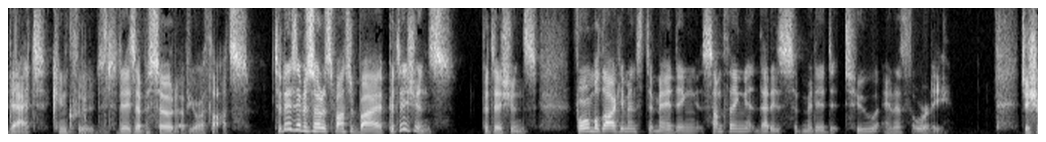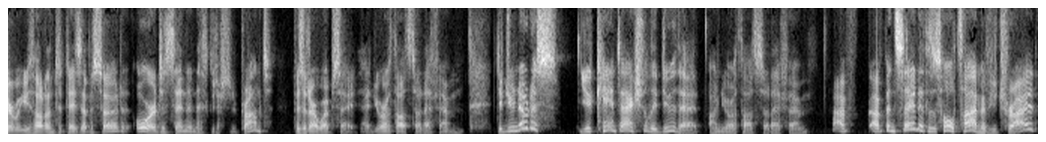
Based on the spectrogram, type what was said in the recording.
That concludes today's episode of Your Thoughts. Today's episode is sponsored by petitions. Petitions, formal documents demanding something that is submitted to an authority. To share what you thought on today's episode or to send in a suggested prompt, visit our website at yourthoughts.fm. Did you notice you can't actually do that on yourthoughts.fm? I've, I've been saying it this whole time. Have you tried?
